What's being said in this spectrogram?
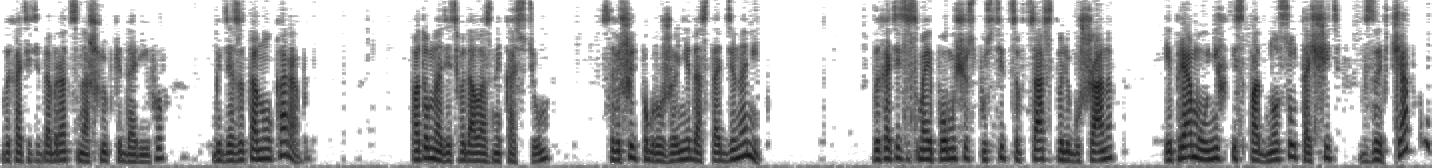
«Вы хотите добраться на шлюпке до рифов, где затонул корабль? потом надеть водолазный костюм, совершить погружение, достать динамит. Вы хотите с моей помощью спуститься в царство лягушанов и прямо у них из-под носа утащить взрывчатку?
